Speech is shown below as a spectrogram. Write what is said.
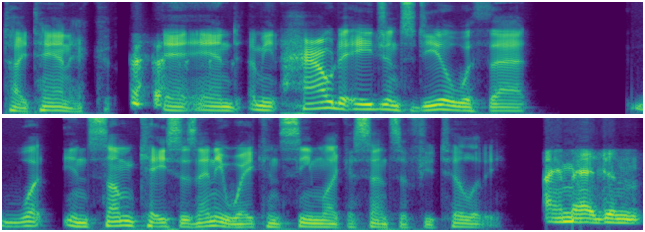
Titanic. and, and, I mean, how do agents deal with that? what, in some cases anyway, can seem like a sense of futility. I imagine,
